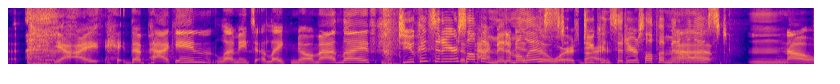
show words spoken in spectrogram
yeah, I the packing. Let me t- like nomad life. Do you consider yourself a packing is the minimalist? Do you consider yourself a minimalist? Mm. No,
